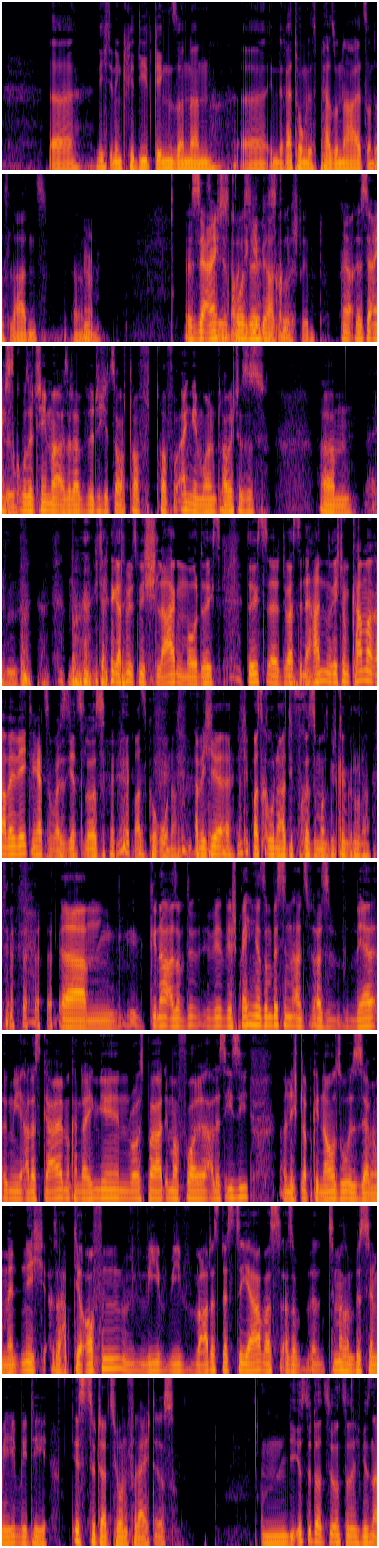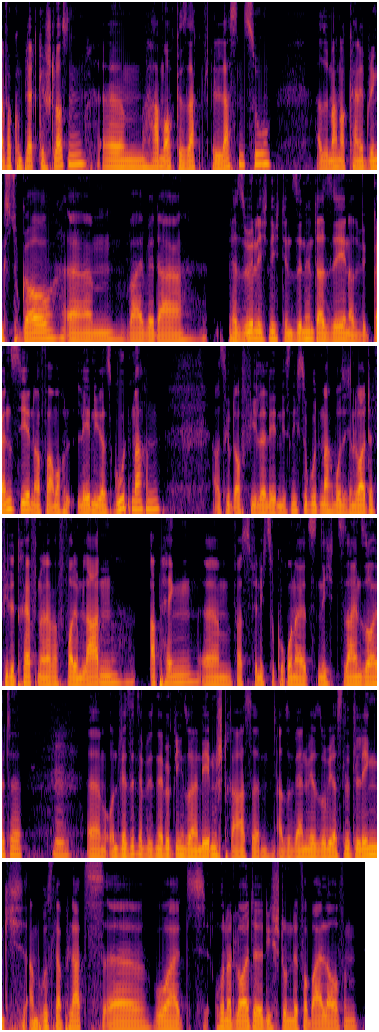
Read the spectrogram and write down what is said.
äh, nicht in den Kredit gingen, sondern äh, in Rettung des Personals und des Ladens. Ähm, ja. Das ist ja eigentlich das große, das, ja, das ist ja eigentlich das große Thema. Also da würde ich jetzt auch drauf, drauf eingehen wollen, glaube ich, dass es ähm, ich dachte gerade, du willst mich schlagen, Mo. Durchs, durchs, äh, du hast deine Hand in Richtung Kamera bewegt und ich dachte so, was ist jetzt los? Was Corona? Aber ich, äh, was Corona hat die Fresse, man, es gibt kein Corona. ähm, genau, also wir, wir sprechen hier so ein bisschen, als, als wäre irgendwie alles geil, man kann da hingehen, Rosebud, immer voll, alles easy. Und ich glaube, genau so ist es ja im Moment nicht. Also habt ihr offen, wie, wie war das letzte Jahr? Was, also erzähl mal so ein bisschen, wie, wie die Ist-Situation vielleicht ist. Ähm, die Ist-Situation ist tatsächlich, wir sind einfach komplett geschlossen, ähm, haben auch gesagt, wir lassen zu. Also wir machen auch keine Drinks to go, ähm, weil wir da persönlich nicht den Sinn hintersehen. Also wir gönnen es jedem, vor allem auch Läden, die das gut machen. Aber es gibt auch viele Läden, die es nicht so gut machen, wo sich dann Leute viele treffen und einfach vor dem Laden abhängen, ähm, was finde ich zu Corona jetzt nicht sein sollte. Mhm. Ähm, und wir sind, wir sind ja wirklich in so einer Nebenstraße. Also wären wir so wie das Little Link am Brüsseler Platz, äh, wo halt 100 Leute die Stunde vorbeilaufen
